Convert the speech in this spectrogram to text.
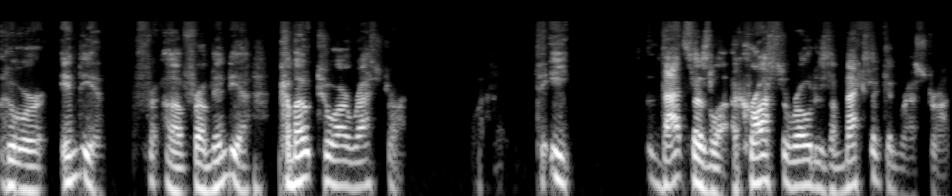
who are Indian uh, from India come out to our restaurant to eat. That says a lot. Across the road is a Mexican restaurant,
